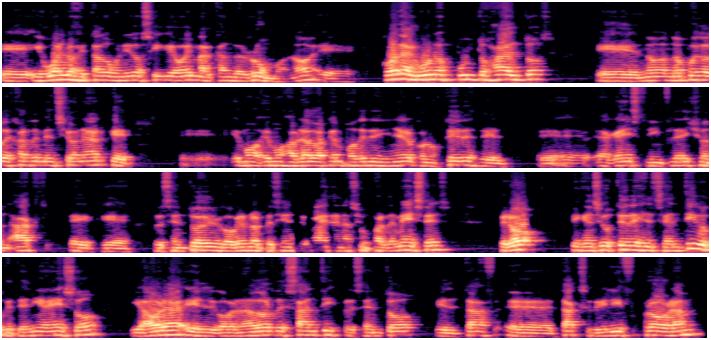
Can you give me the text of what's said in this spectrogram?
eh, igual los Estados Unidos sigue hoy marcando el rumbo, ¿no? con algunos puntos altos, no, no, puedo dejar de mencionar que hemos, hablado acá en Poder y Dinero con ustedes del eh, Against the Inflation Act eh, que presentó el gobierno del presidente Biden hace un par de meses, pero fíjense ustedes el sentido que tenía eso y ahora el gobernador de Santis presentó el eh, Tax Relief Program,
